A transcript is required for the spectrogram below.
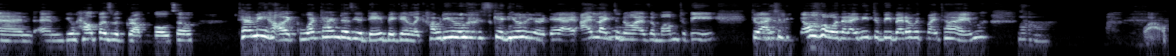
and and you help us with Grubbable. So tell me how like what time does your day begin? Like how do you schedule your day? I, would like to know as a mom to be to actually yeah. know that i need to be better with my time. Yeah. Wow.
